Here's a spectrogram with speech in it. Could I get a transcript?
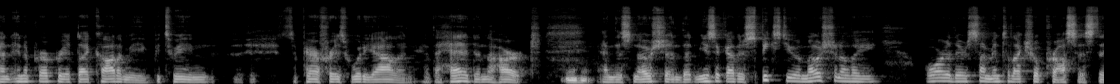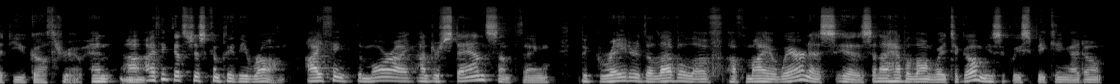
and inappropriate dichotomy between, to paraphrase Woody Allen, the head and the heart, mm-hmm. and this notion that music either speaks to you emotionally or there's some intellectual process that you go through. And mm. I think that's just completely wrong. I think the more I understand something, the greater the level of, of my awareness is. And I have a long way to go, musically speaking. I don't.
